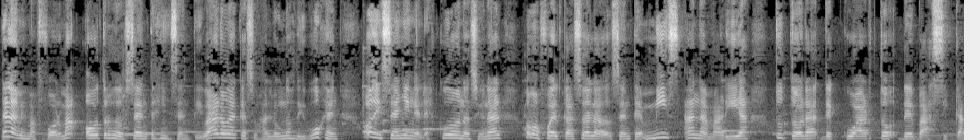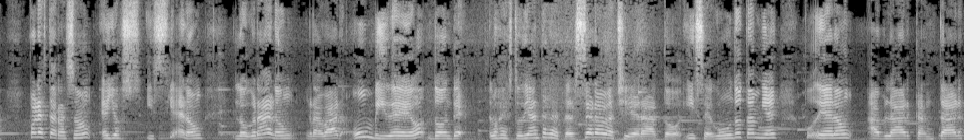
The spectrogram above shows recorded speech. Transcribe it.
De la misma forma, otros docentes incentivaron a que sus alumnos dibujen o diseñen el escudo nacional, como fue el caso de la docente Miss Ana María tutora de cuarto de básica. Por esta razón, ellos hicieron, lograron grabar un video donde los estudiantes de tercero de bachillerato y segundo también pudieron hablar, cantar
